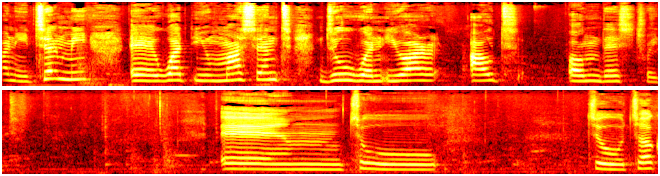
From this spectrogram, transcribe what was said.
Annie, tell me uh, what you mustn't do when you are out on the street. Um, to to talk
